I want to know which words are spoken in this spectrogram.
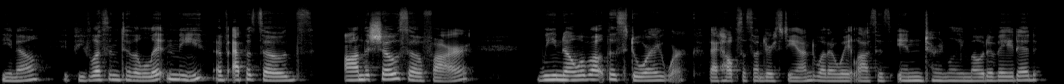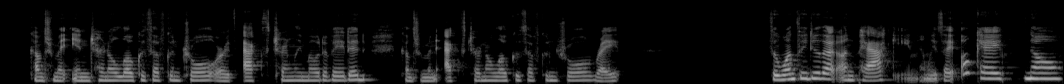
You know, if you've listened to the litany of episodes on the show so far, we know about the story work that helps us understand whether weight loss is internally motivated, comes from an internal locus of control or it's externally motivated, comes from an external locus of control, right? So once we do that unpacking and we say, okay, no,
